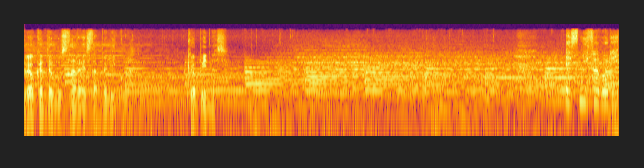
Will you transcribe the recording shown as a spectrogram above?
Creo que te gustará esta película. ¿Qué opinas? Es mi favorita.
